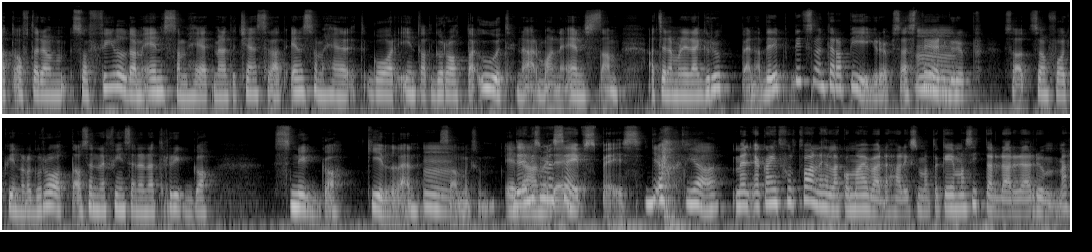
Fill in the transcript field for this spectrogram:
att ofta de är så fyllda med ensamhet men att det känns som att ensamhet går inte att gråta ut när man är ensam. Att sen när man är i den här gruppen, att det är lite som en terapigrupp, så här stödgrupp så att, som får kvinnor att gråta och sen det finns den där trygga, snygga killen som liksom är Det är där liksom med en dig. safe space. Ja, ja. Men jag kan inte fortfarande heller komma över det här liksom att okej, man sitter där i det där rummet.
